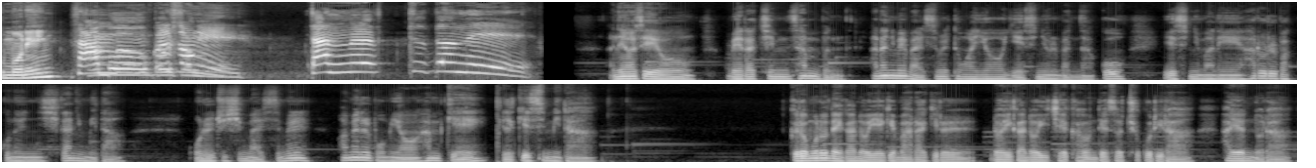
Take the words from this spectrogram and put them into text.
굿모닝. 삼분 꿀송이 단물 투더니 안녕하세요. 매일 아침 3분 하나님의 말씀을 통하여 예수님을 만나고 예수님 안에 하루를 바꾸는 시간입니다. 오늘 주신 말씀을 화면을 보며 함께 읽겠습니다. 그러므로 내가 너희에게 말하기를 너희가 너희 죄 가운데서 죽으리라 하였노라.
